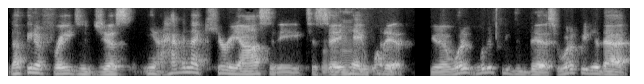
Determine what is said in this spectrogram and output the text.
not being afraid to just you know having that curiosity to say, mm-hmm. hey, what if you know what if, what if we did this? What if we did that?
